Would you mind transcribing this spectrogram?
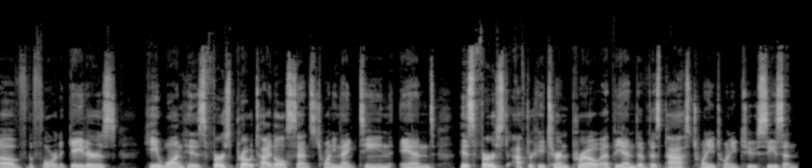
of the Florida Gators. He won his first pro title since 2019 and his first after he turned pro at the end of this past 2022 season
